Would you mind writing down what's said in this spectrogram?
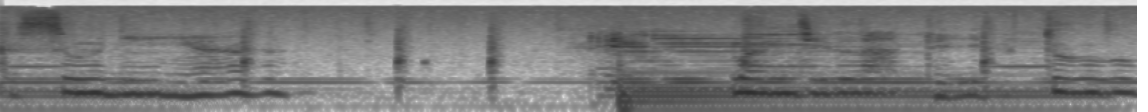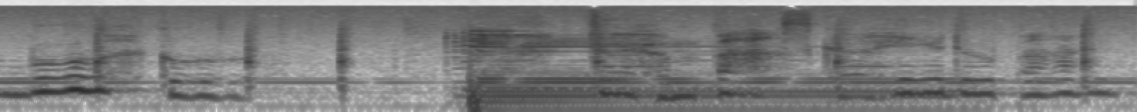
kesunyian menjilati tubuhku. Terhempas kehidupan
